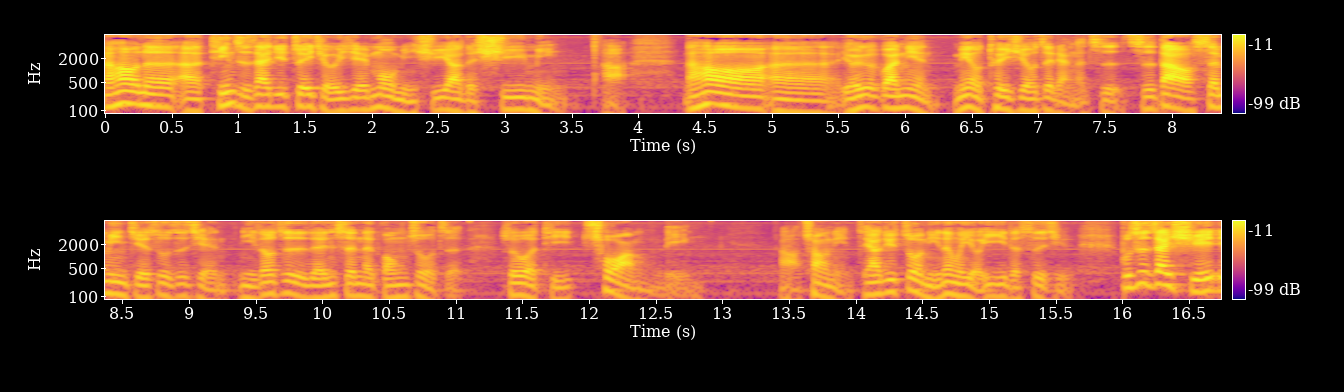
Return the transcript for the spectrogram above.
然后呢，呃，停止再去追求一些莫名需要的虚名啊。然后呃，有一个观念，没有退休这两个字，直到生命结束之前，你都是人生的工作者。所以我提创龄。啊，创年只要去做你认为有意义的事情，不是在学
